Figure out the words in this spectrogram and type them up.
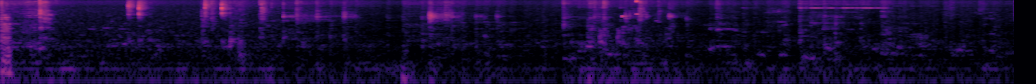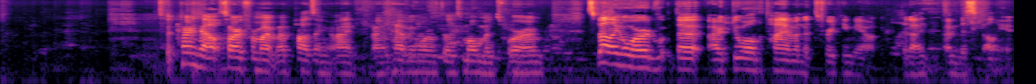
Hmm. So it turns out, sorry for my, my pausing, I, I'm having one of those moments where I'm spelling a word that I do all the time and it's freaking me out that I, I'm misspelling it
